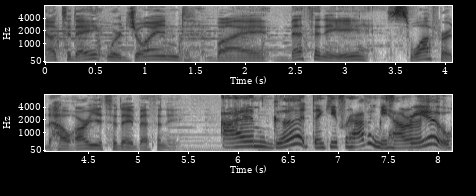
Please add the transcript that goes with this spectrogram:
Now, today we're joined by Bethany Swafford. How are you today, Bethany? I am good. Thank you for having me. How are you?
